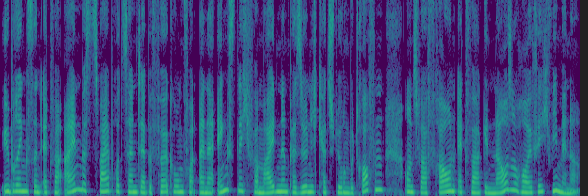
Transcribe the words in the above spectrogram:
Übrigens sind etwa ein bis zwei Prozent der Bevölkerung von einer ängstlich vermeidenden Persönlichkeitsstörung betroffen, und zwar Frauen etwa genauso häufig wie Männer.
